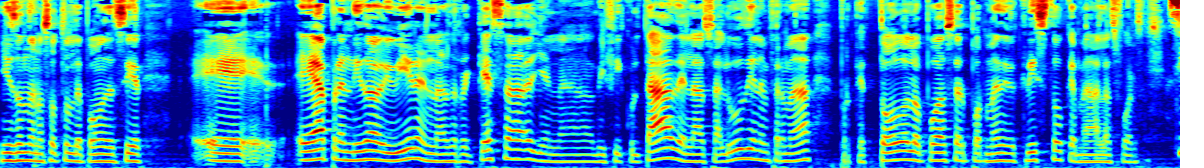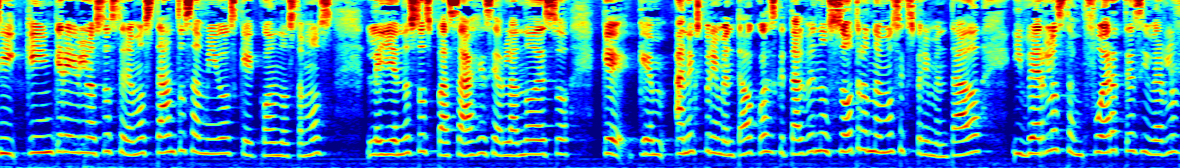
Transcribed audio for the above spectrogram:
Y es donde nosotros le podemos decir, eh, he aprendido a vivir en la riqueza y en la dificultad, en la salud y en la enfermedad, porque todo lo puedo hacer por medio de Cristo que me da las fuerzas. Sí, qué increíble. Nosotros tenemos tantos amigos que cuando estamos leyendo estos pasajes y hablando de eso, que, que han experimentado cosas que tal vez nosotros no hemos experimentado y verlos tan fuertes y verlos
